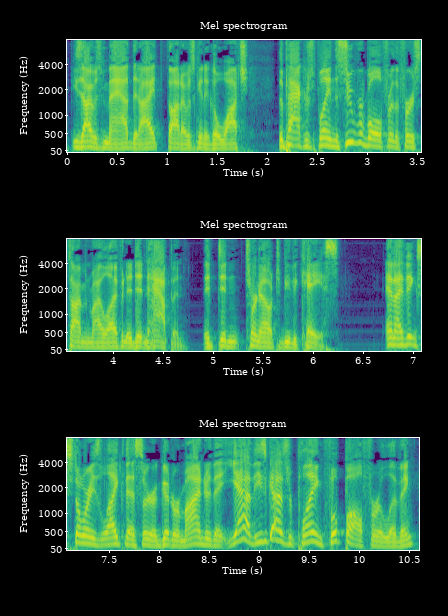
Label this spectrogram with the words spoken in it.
because I was mad that I thought I was going to go watch the Packers playing the Super Bowl for the first time in my life and it didn't happen. It didn't turn out to be the case. And I think stories like this are a good reminder that, yeah, these guys are playing football for a living,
